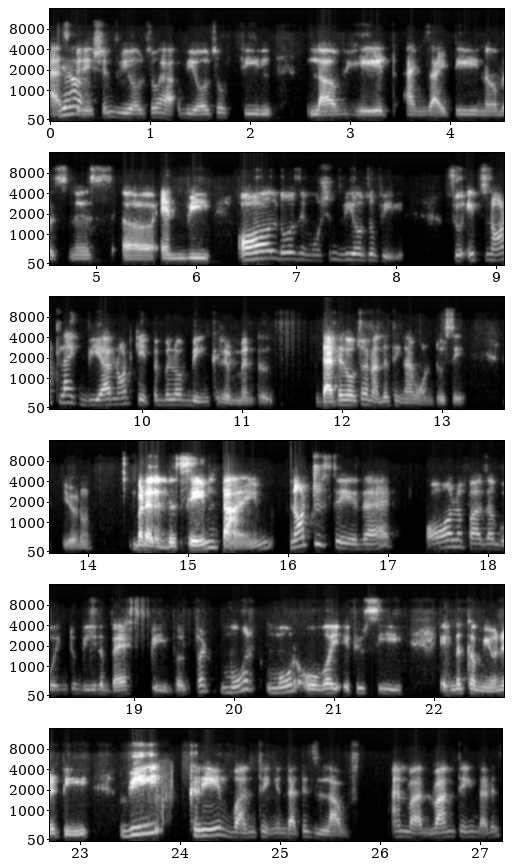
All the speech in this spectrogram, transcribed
aspirations. We also have we also feel love hate anxiety nervousness uh, envy all those emotions we also feel. So it's not like we are not capable of being criminals that is also another thing i want to say you know. But at the same time not to say that all of us are going to be the best people. But more moreover if you see in the community we crave one thing and that is love. And one, one thing that is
